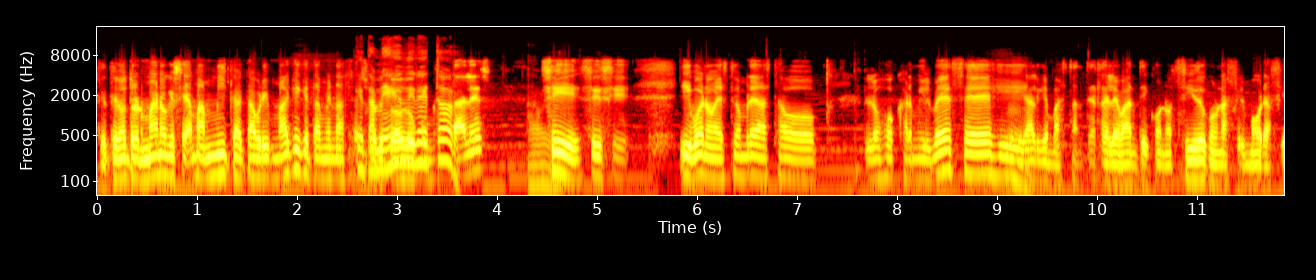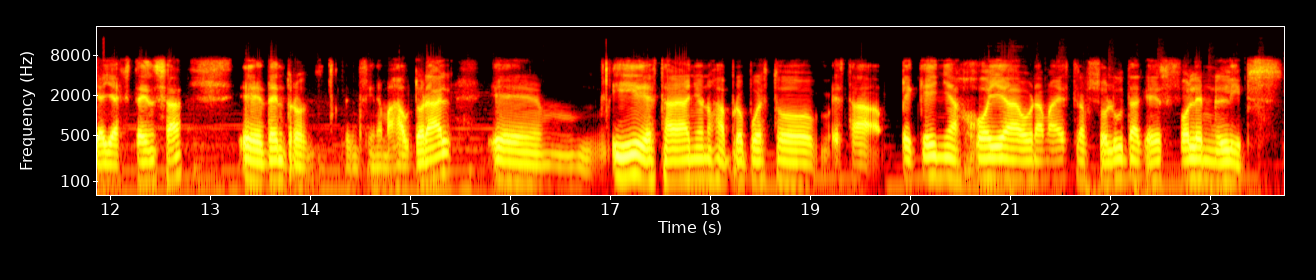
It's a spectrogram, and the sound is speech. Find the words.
que tiene otro hermano que se llama Mika Kaurismäki, que también hace Que sobre también es director. documentales. A ver. Sí, sí, sí. Y bueno, este hombre ha estado los Oscar mil veces y Mm. alguien bastante relevante y conocido, con una filmografía ya extensa eh, dentro del cine más autoral. eh, y este año nos ha propuesto esta pequeña joya, obra maestra absoluta, que es Fallen Lips.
